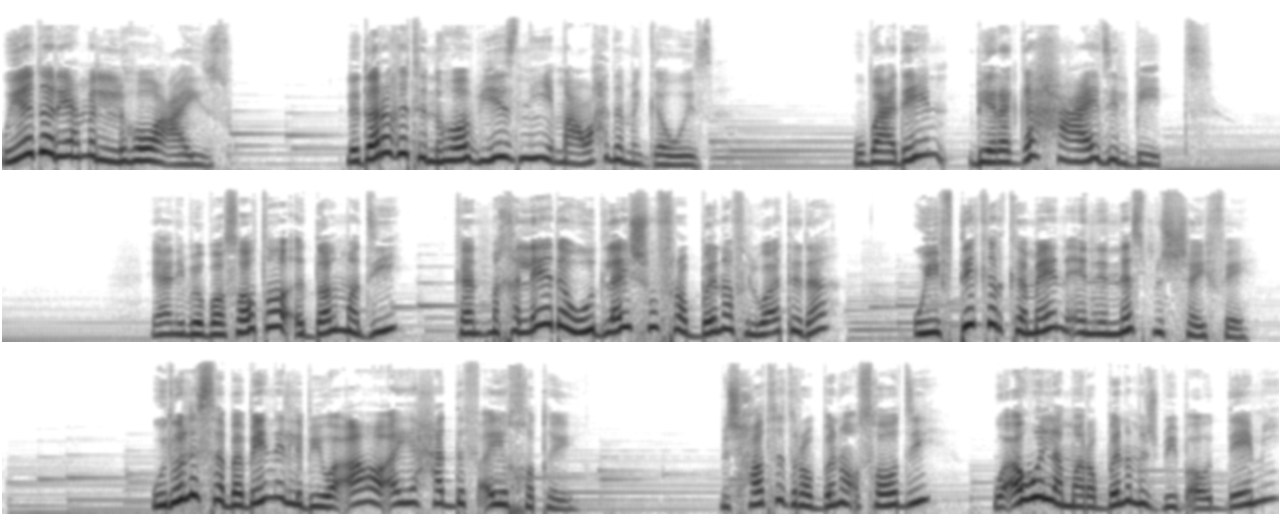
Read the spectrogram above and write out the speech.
ويقدر يعمل اللي هو عايزه. لدرجة إن هو بيزني مع واحدة متجوزة وبعدين بيرجعها عادي البيت. يعني ببساطة الضلمة دي كانت مخلية داود لا يشوف ربنا في الوقت ده ويفتكر كمان إن الناس مش شايفاه. ودول السببين اللي بيوقعوا أي حد في أي خطية. مش حاطط ربنا قصادي وأول لما ربنا مش بيبقى قدامي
